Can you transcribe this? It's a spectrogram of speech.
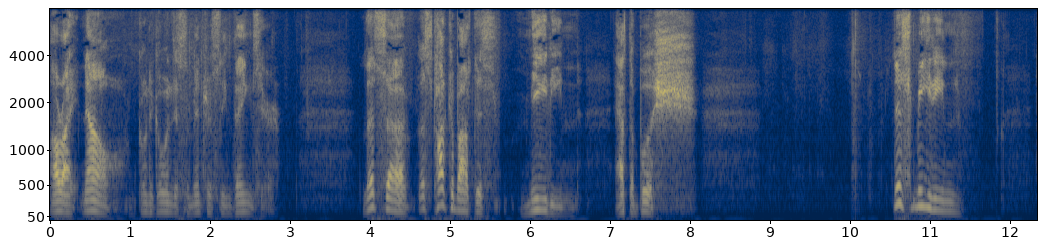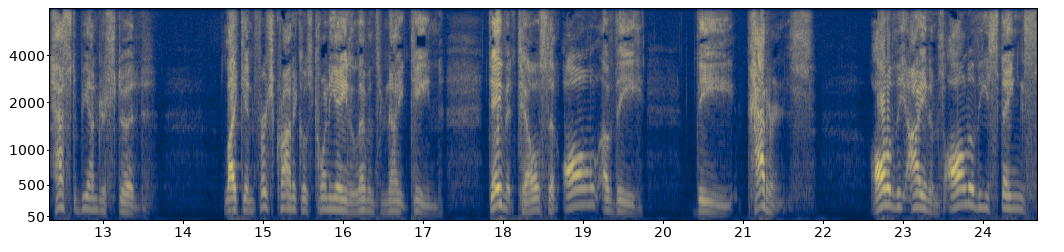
All right, now I'm going to go into some interesting things here. Let's uh, let's talk about this meeting at the bush. This meeting has to be understood like in 1 Chronicles 28, 11 through 19, David tells that all of the, the patterns, all of the items, all of these things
